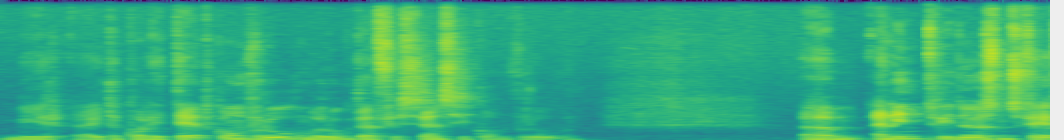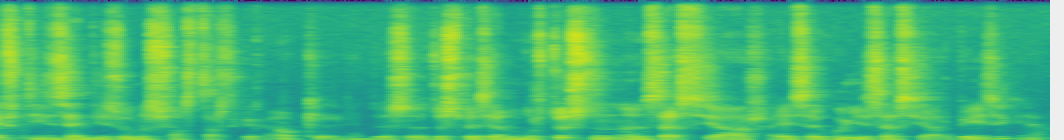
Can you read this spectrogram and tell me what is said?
meer eh, de kwaliteit kon verhogen, maar ook de efficiëntie kon verhogen. Ehm, en in 2015 zijn die zones van start gegaan. Dus, eh, dus we zijn ondertussen een zes jaar, hij is een goede zes jaar bezig. Ja.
